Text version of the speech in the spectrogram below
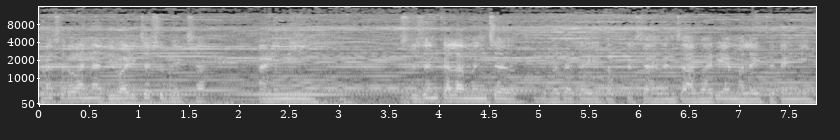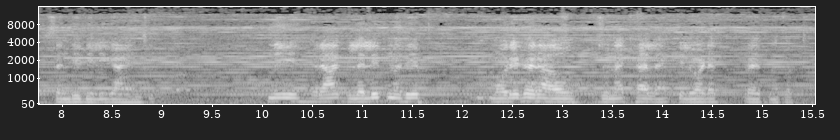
आपणा सर्वांना दिवाळीच्या शुभेच्छा. आणि मी सृजन कला मंच विभागाकडे डॉक्टर साहेबांचा आभारी आहे. मला इथं त्यांनी संधी दिली गाण्यांची मी राग ललितमध्ये मोरेघर आहो जुना ख्याल आहे. किलवाड्यात प्रयत्न करतो.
